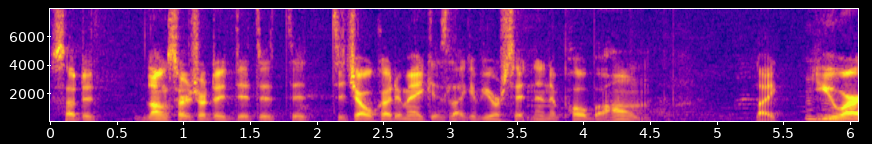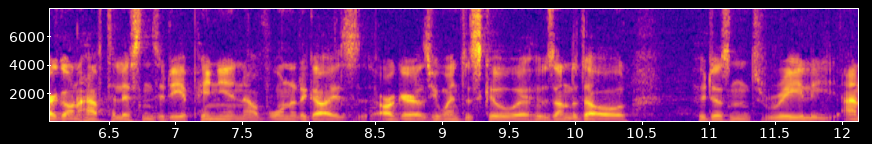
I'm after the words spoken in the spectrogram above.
So the long story short, the, the, the, the, the joke I'd make is like if you're sitting in a pub at home, like Mm-hmm. you are going to have to listen to the opinion of one of the guys or girls you went to school with, who's on the dole, who doesn't really. And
